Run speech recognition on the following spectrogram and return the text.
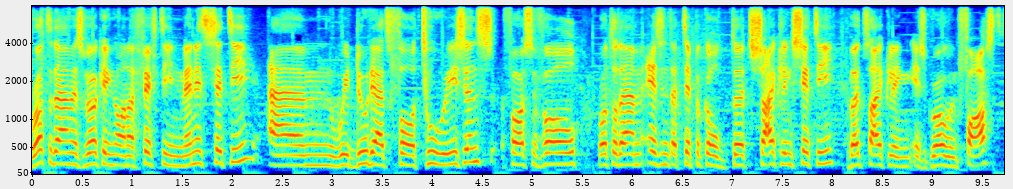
Rotterdam is working on a 15-minute city. and we do that for two reasons. First of all, Rotterdam isn't a typical Dutch cycling city, but cycling is growing fast,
